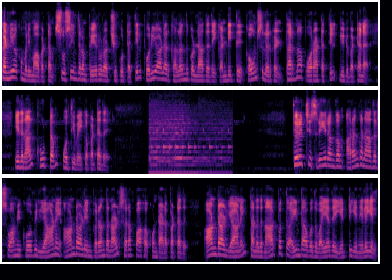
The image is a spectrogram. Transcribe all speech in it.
கன்னியாகுமரி மாவட்டம் சுசீந்திரம் பேரூராட்சி கூட்டத்தில் பொறியாளர் கலந்து கொள்ளாததை கண்டித்து கவுன்சிலர்கள் தர்ணா போராட்டத்தில் ஈடுபட்டனர். இதனால் கூட்டம் ஒத்திவைக்கப்பட்டது. திருச்சி ஸ்ரீரங்கம் அரங்கநாதர் சுவாமி கோவில் யானை ஆண்டாளின் பிறந்தநாள் சிறப்பாக கொண்டாடப்பட்டது. ஆண்டாள் யானை தனது நாற்பத்து ஐந்தாவது வயதை எட்டிய நிலையில்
